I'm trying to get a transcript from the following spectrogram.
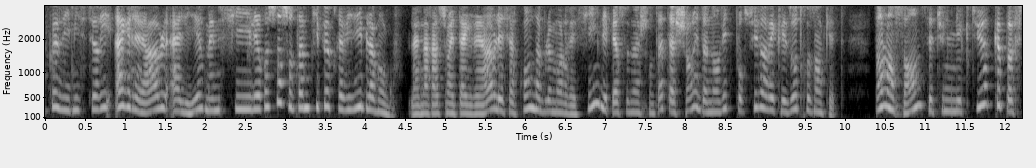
Cosy mystery agréable à lire, même si les ressorts sont un petit peu prévisibles à mon goût. La narration est agréable et sert convenablement le récit, les personnages sont attachants et donnent envie de poursuivre avec les autres enquêtes. Dans l'ensemble, c'est une lecture cup of.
